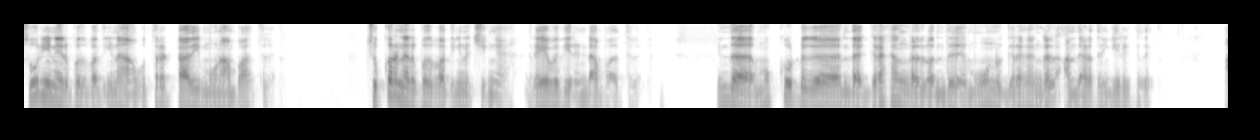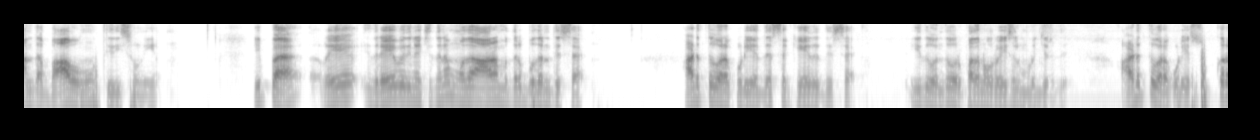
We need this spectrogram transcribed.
சூரியன் இருப்பது பார்த்திங்கன்னா உத்திரட்டாதி மூணாம் பாதத்தில். சுக்கரன் இருப்பது பார்த்தீங்கன்னு வச்சுங்க ரேவதி ரெண்டாம் பாதத்தில். இந்த முக்கூட்டு இந்த கிரகங்கள் வந்து மூணு கிரகங்கள் அந்த இடத்துல இங்கே இருக்குது. அந்த பாவமும் திரிசூனியும் இப்போ ரே இது ரேவதி நட்சத்திரம் முதல் ஆரம்பத்தில் புதன் திசை அடுத்து வரக்கூடிய திசை கேது திசை. இது வந்து ஒரு பதினோரு வயசில் முடிஞ்சிருது. அடுத்து வரக்கூடிய சுக்கிர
